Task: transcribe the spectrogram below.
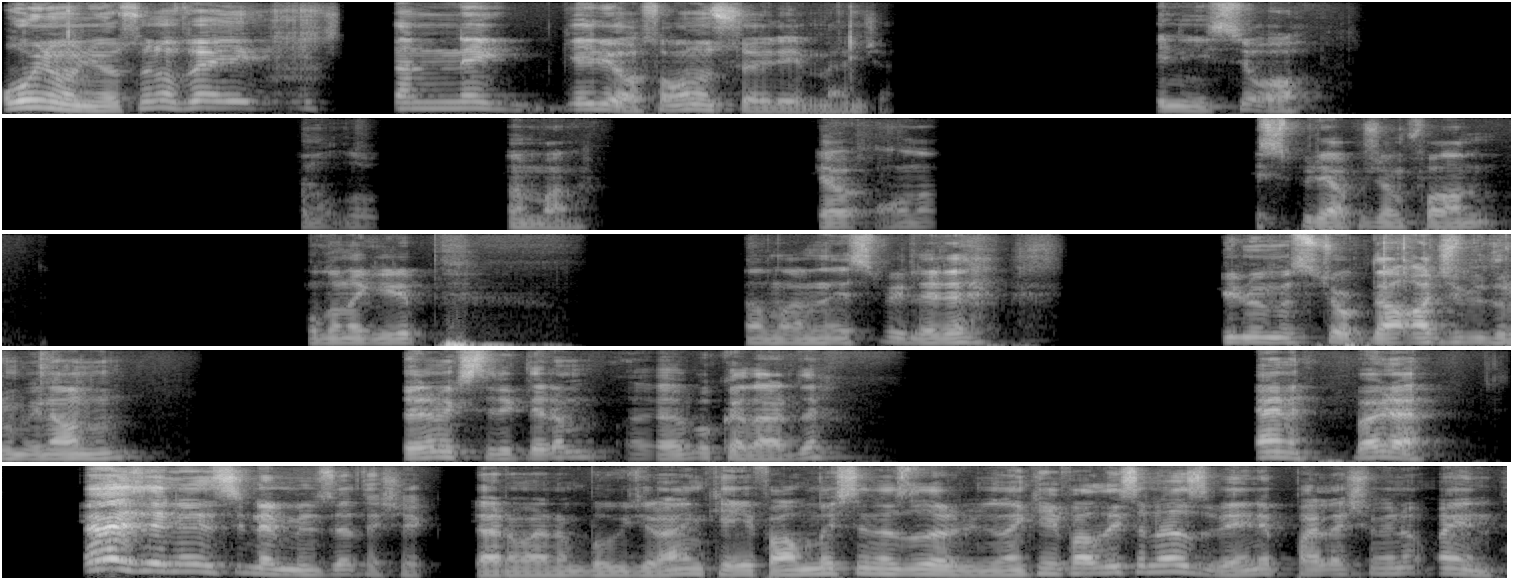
Oyun oynuyorsunuz ve içten ne geliyorsa onu söyleyin bence. En iyisi o. Bana. Ya ona espri yapacağım falan moduna girip insanların esprileri gülmemesi çok daha acı bir durum inanın. Söylemek istediklerim e, bu kadardı. Yani böyle. Evet için hepinize teşekkürler. Umarım bu videodan keyif almışsınızdır. Videodan keyif aldıysanız beğenip paylaşmayı unutmayın.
